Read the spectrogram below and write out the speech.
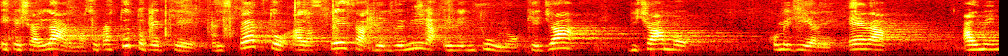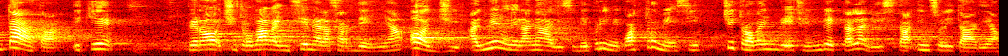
e, che ci allarma, soprattutto perché rispetto alla spesa del 2021, che già diciamo, come dire, era aumentata e che però ci trovava insieme alla Sardegna, oggi, almeno nell'analisi dei primi quattro mesi, ci trova invece in vetta alla lista in solitaria.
